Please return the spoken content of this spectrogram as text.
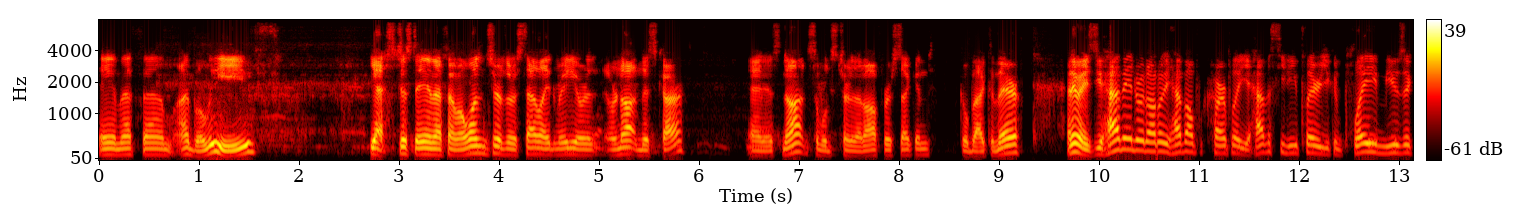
AM/FM, I believe. Yes, just AM/FM. I wasn't sure if there was satellite radio or, or not in this car, and it's not. So we'll just turn that off for a second. Go back to there. Anyways, you have Android Auto, you have Apple CarPlay, you have a CD player. You can play music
